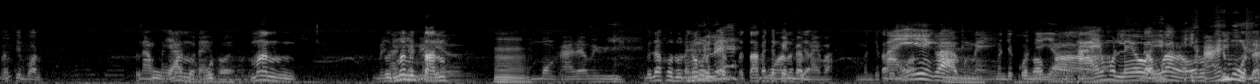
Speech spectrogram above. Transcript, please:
มันเสียบอลนางพญาตัวไหนพลอยมันเป็นมันเป็นตัน อืมมองหาแล้วไม่มี เวลาเขาดูมันเขาหมดไปแล้วไปตามมันจะเป็นแบบไหนวะมันจะไหนกล่ะมึงไหนมันจะก้นยาวหายหมดแล้วแต่ไอ้ว่าเอาหายหมดนะ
